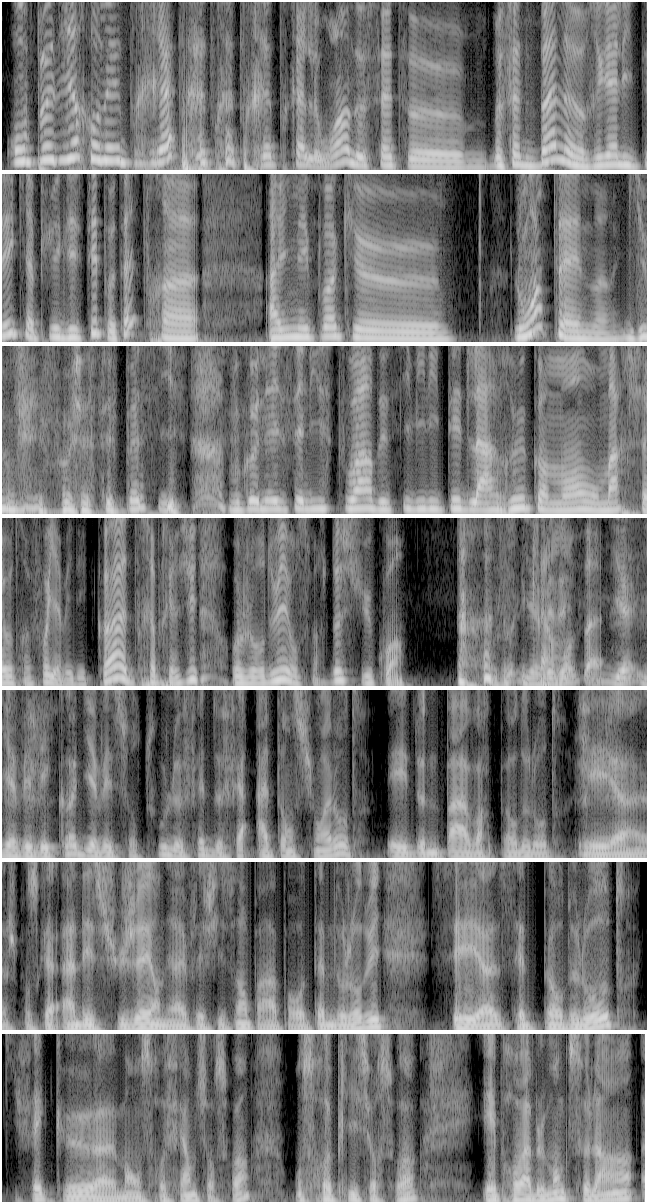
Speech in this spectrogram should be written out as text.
on peut dire qu'on est très très très très très loin de cette, euh, de cette belle réalité qui a pu exister peut-être euh, à, une époque euh, lointaine. Guillaume, je ne sais pas si vous connaissez l'histoire des civilités de la rue, comment on marchait autrefois. Il y avait des codes très précis. Aujourd'hui, on se marche dessus, quoi. il, y avait des, codes, il y avait surtout le fait de faire attention à l'autre et de ne pas avoir peur de l'autre. Et euh, je pense qu'un des sujets, en y réfléchissant par rapport au thème d'aujourd'hui, c'est euh, cette peur de l'autre qui fait que euh, bah, on se referme sur soi, on se replie sur soi, et probablement que cela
